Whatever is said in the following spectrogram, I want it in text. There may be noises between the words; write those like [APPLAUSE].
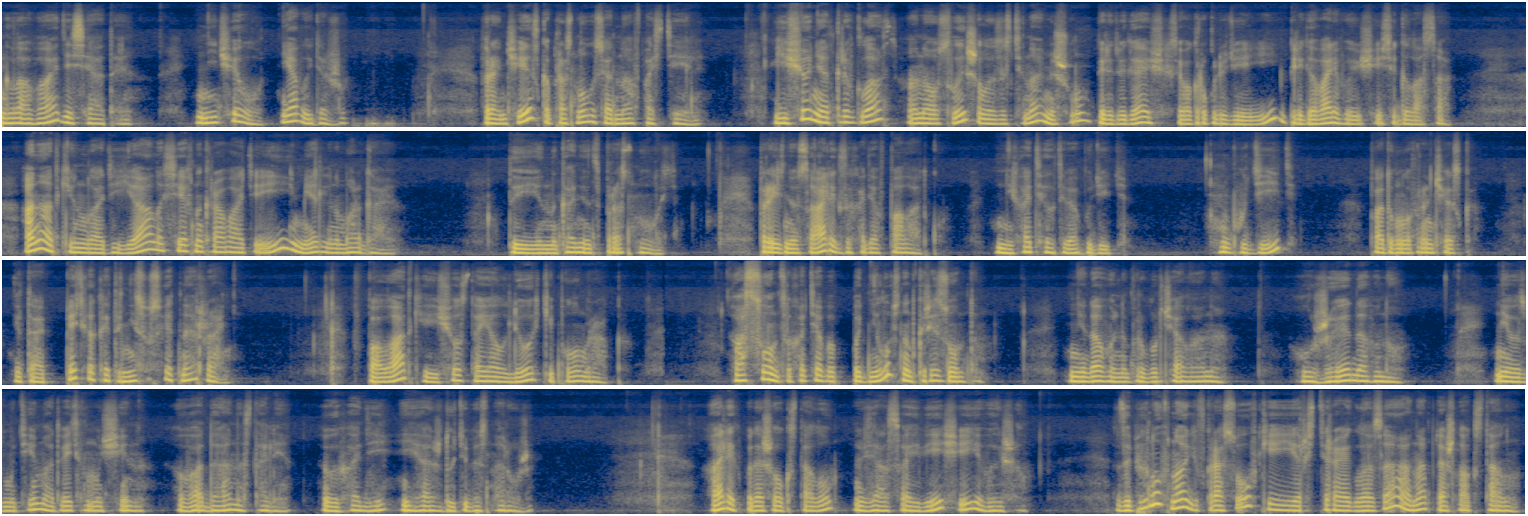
Глава десятая. Ничего, я выдержу. Франческа проснулась одна в постели. Еще не открыв глаз, она услышала за стенами шум передвигающихся вокруг людей и переговаривающиеся голоса. Она откинула одеяло, сев на кровати и медленно моргая. «Ты, наконец, проснулась», — произнес Алекс, заходя в палатку. «Не хотел тебя будить». «Будить?» — подумала Франческа. «Это опять какая-то несусветная рань». В палатке еще стоял легкий полумрак. «А солнце хотя бы поднялось над горизонтом?» Недовольно пробурчала она. «Уже давно», — невозмутимо ответил мужчина. «Вода на столе. Выходи, я жду тебя снаружи». Алик подошел к столу, взял свои вещи и вышел. Запихнув ноги в кроссовки и растирая глаза, она подошла к столу.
